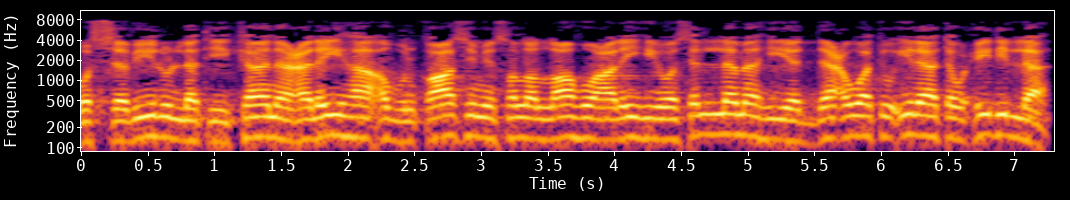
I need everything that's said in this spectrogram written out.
والسبيل التي كان عليها أبو القاسم صلى الله عليه وسلم هي الدعوة إلى توحيد الله.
